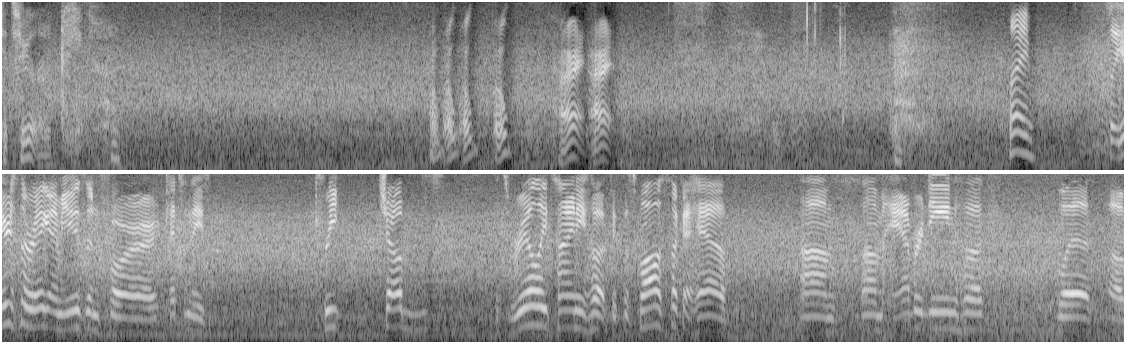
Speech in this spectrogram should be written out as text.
Look at you, little king. Oh, oh, oh, oh. All right, all right. Hi. So here's the rig I'm using for catching these creek chubs. It's really tiny hook. It's the smallest hook I have. Um, some Aberdeen hook with a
